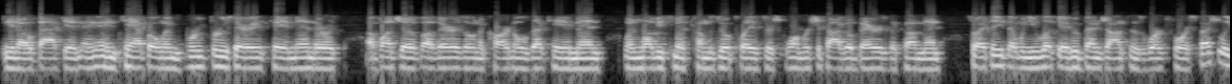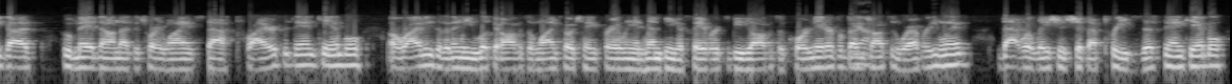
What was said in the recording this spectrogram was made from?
you know, back in, in Tampa when Bruce Arians came in, there was a bunch of, of Arizona Cardinals that came in. When Lovie Smith comes to a place, there's former Chicago Bears that come in. So I think that when you look at who Ben Johnson has worked for, especially guys who may have been on that Detroit Lions staff prior to Dan Campbell arriving, because I think when you look at offensive line coach Hank Fraley and him being a favorite to be the offensive coordinator for Ben yeah. Johnson wherever he lands, that relationship that pre-exists Dan Campbell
